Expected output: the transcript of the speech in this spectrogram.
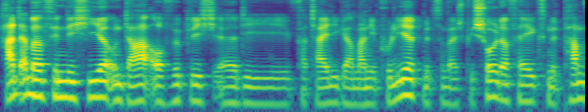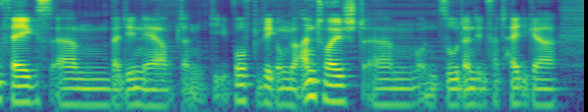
Hat aber, finde ich, hier und da auch wirklich äh, die Verteidiger manipuliert, mit zum Beispiel Shoulder-Fakes, mit Pump-Fakes, ähm, bei denen er dann die Wurfbewegung nur antäuscht ähm, und so dann den Verteidiger äh,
